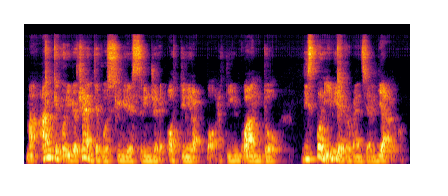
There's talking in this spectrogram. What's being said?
ma anche con i docenti è possibile stringere ottimi rapporti, in quanto disponibili e propensi al dialogo.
